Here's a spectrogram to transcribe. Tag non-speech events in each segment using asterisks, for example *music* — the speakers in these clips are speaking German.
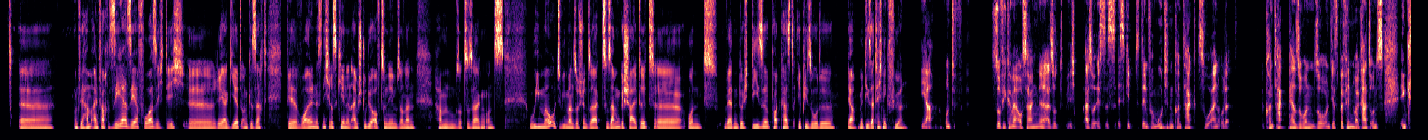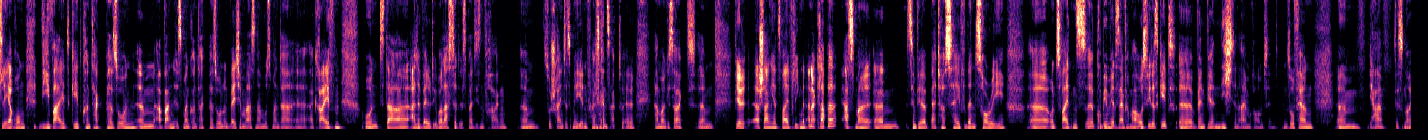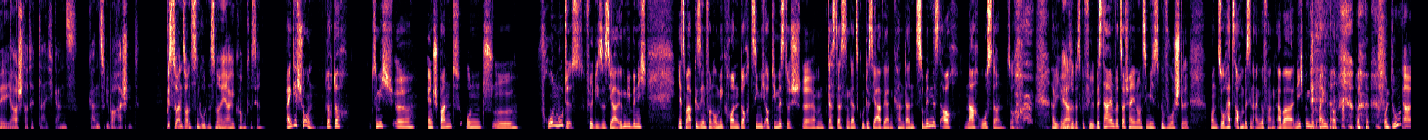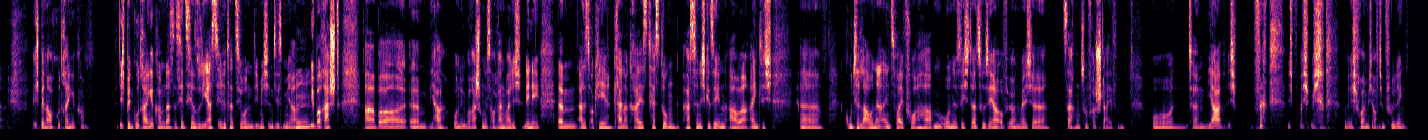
Und wir haben einfach sehr, sehr vorsichtig äh, reagiert und gesagt, wir wollen es nicht riskieren, in einem Studio aufzunehmen, sondern haben sozusagen uns remote, wie man so schön sagt, zusammengeschaltet äh, und werden durch diese Podcast-Episode ja mit dieser Technik führen. Ja, und so viel können wir auch sagen, ne? Also ich, also es ist, es gibt den vermuteten Kontakt zu einer oder Kontaktpersonen so und jetzt befinden wir gerade uns in Klärung, wie weit geht Kontaktperson, ähm, ab wann ist man Kontaktperson und welche Maßnahmen muss man da äh, ergreifen. Und da alle Welt überlastet ist bei diesen Fragen, ähm, so scheint es mir jedenfalls *laughs* ganz aktuell, haben wir gesagt, ähm, wir erschlagen hier zwei Fliegen mit einer Klappe. Erstmal ähm, sind wir better safe than sorry. Äh, und zweitens äh, probieren wir das einfach mal aus, wie das geht, äh, wenn wir nicht in einem Raum sind. Insofern, ähm, ja, das neue Jahr startet gleich ganz, ganz überraschend. Bist du ansonsten gut ins neue Jahr gekommen, Christian? Eigentlich schon. Doch, doch. Ziemlich äh, entspannt und äh, frohen Mutes für dieses Jahr. Irgendwie bin ich, jetzt mal abgesehen von Omikron, doch ziemlich optimistisch, ähm, dass das ein ganz gutes Jahr werden kann. Dann zumindest auch nach Ostern. So *laughs* habe ich irgendwie ja. so das Gefühl. Bis dahin wird es wahrscheinlich noch ein ziemliches Gewurstel. Und so hat es auch ein bisschen angefangen. Aber nee, ich bin gut *laughs* reingekommen. Und du? Ja, ich bin auch gut reingekommen. Ich bin gut reingekommen. Das ist jetzt hier so die erste Irritation, die mich in diesem Jahr mhm. überrascht. Aber ähm, ja, ohne Überraschung ist auch langweilig. Nee, nee. Ähm, alles okay, kleiner Kreis, Testung, hast du nicht gesehen, aber eigentlich äh, gute Laune, ein, zwei Vorhaben, ohne sich da zu sehr auf irgendwelche Sachen zu versteifen. Und ähm, ja, ich, *laughs* ich, ich, ich, ich freue mich auf den Frühling.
